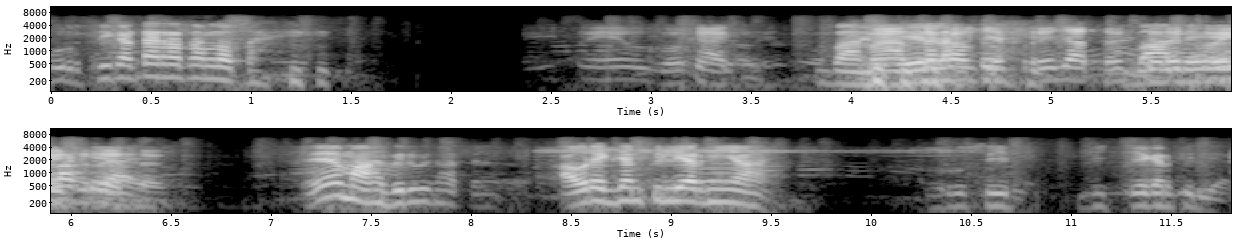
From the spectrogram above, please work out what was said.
कुर्ती कटायला चालला होता। ए महावीर भी खाते हैं। और एक जन प्लेयर नहीं है रुसी बीचे कर प्लेयर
